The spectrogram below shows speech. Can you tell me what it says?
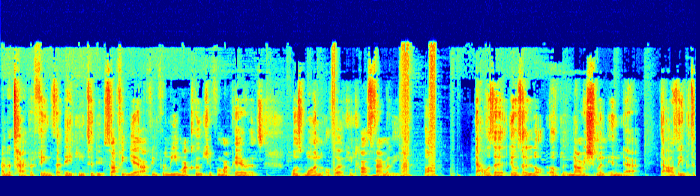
and the type of things that they need to do. So I think, yeah, I think for me, my coaching for my parents was one of working class family, but that was a, there was a lot of nourishment in that that I was able to,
